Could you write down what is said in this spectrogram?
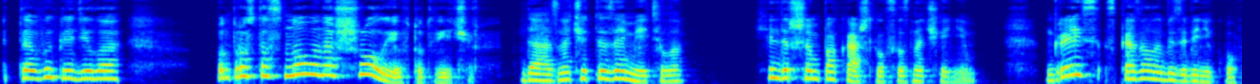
Это выглядело... Он просто снова нашел ее в тот вечер. «Да, значит, ты заметила». Хильдершем покашлял со значением. Грейс сказала без обиняков.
